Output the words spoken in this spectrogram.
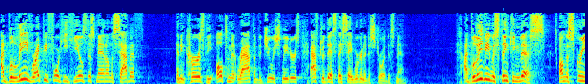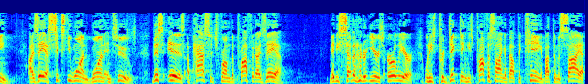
I believe right before he heals this man on the Sabbath and incurs the ultimate wrath of the Jewish leaders, after this, they say, We're going to destroy this man. I believe he was thinking this on the screen Isaiah 61, 1 and 2. This is a passage from the prophet Isaiah. Maybe 700 years earlier, when he's predicting, he's prophesying about the king, about the Messiah,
